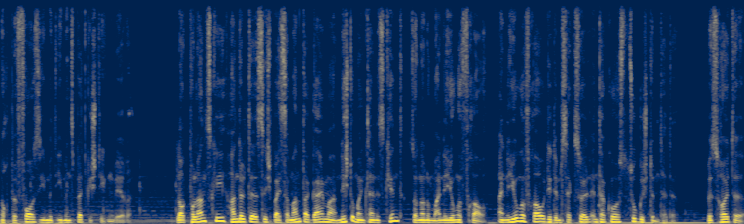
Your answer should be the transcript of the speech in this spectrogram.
noch bevor sie mit ihm ins Bett gestiegen wäre. Laut Polanski handelte es sich bei Samantha Geimer nicht um ein kleines Kind, sondern um eine junge Frau. Eine junge Frau, die dem sexuellen Interkurs zugestimmt hätte. Bis heute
